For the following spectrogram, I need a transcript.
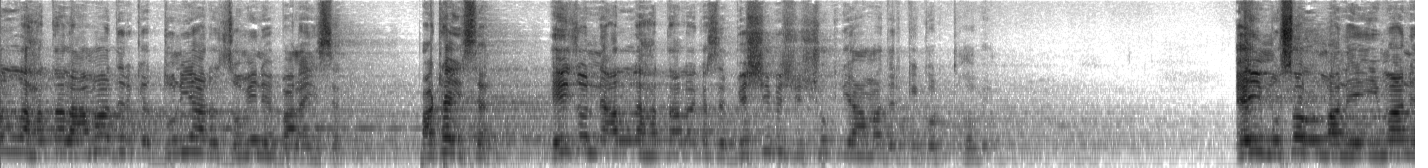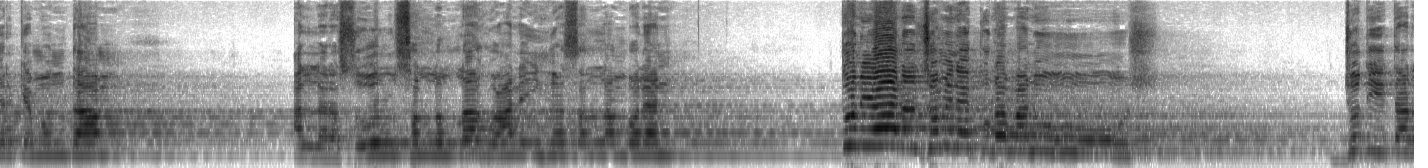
আল্লাহ তালা আমাদেরকে দুনিয়ার জমিনে বানাইছেন, পাঠাইছেন। এই জন্য আল্লাহ তালার কাছে বেশি বেশি শুক্রিয়া আমাদের কি করতে হবে। এই মুসলমানে ইমানের কেমন দাম? আল্লাহ রসুল আলিহাসাল্লাম বলেন, দুনিয়ার জমিনে কোনো মানুষ যদি তার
